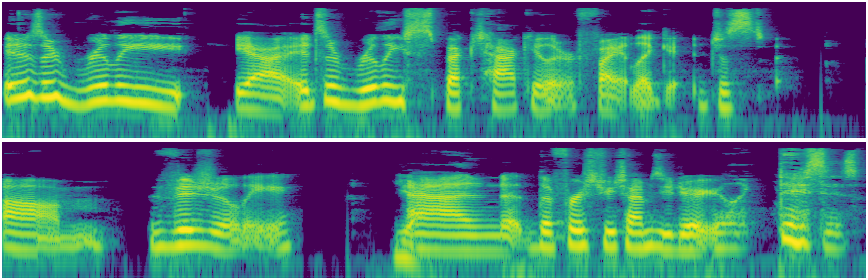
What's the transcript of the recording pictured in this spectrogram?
it is a really yeah, it's a really spectacular fight. Like just um visually. Yeah. And the first few times you do it, you're like, this is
